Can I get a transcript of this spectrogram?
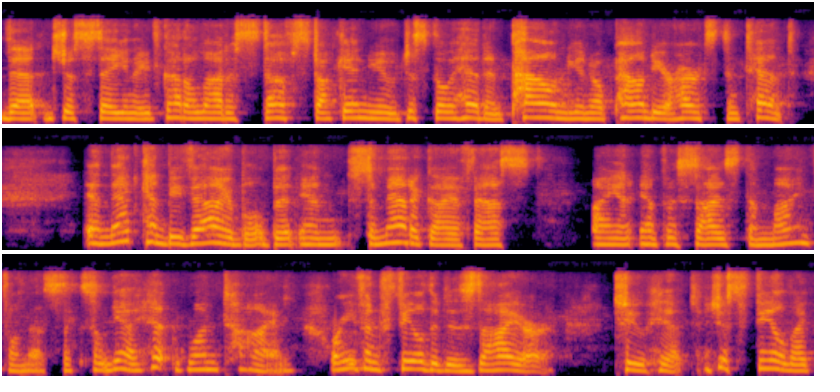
that just say, you know, you've got a lot of stuff stuck in you, just go ahead and pound, you know, pound to your heart's content. And that can be valuable. But in somatic IFS, I emphasize the mindfulness. Like, so yeah, hit one time or even feel the desire to hit just feel like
